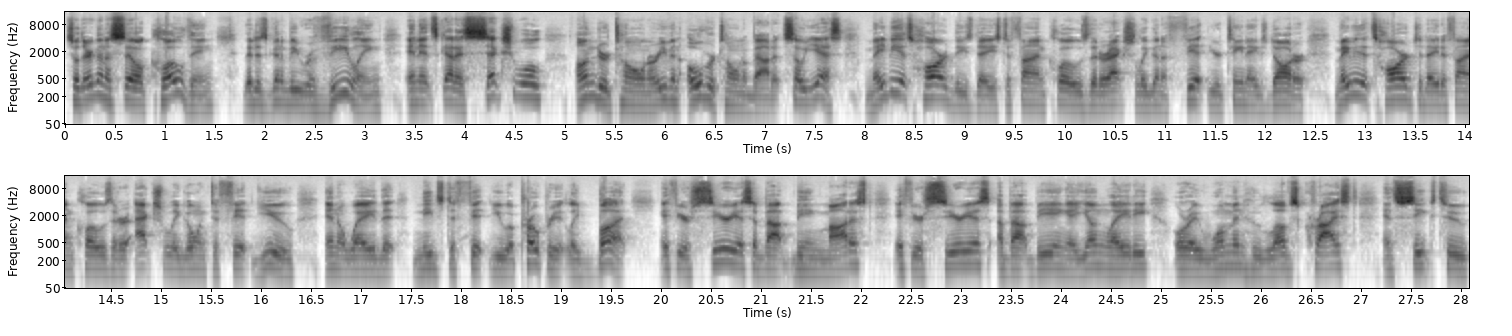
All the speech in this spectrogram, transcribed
So they're going to sell clothing that is going to be revealing and it's got a sexual undertone or even overtone about it. So, yes, maybe it's hard these days to find clothes that are actually going to fit your teenage daughter. Maybe it's hard today to find clothes that are actually going to fit you in a way that needs to fit you appropriately. But if you're serious about being modest, if you're serious about being a young lady or a woman who loves Christ and seeks to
